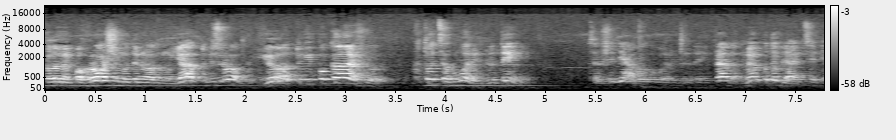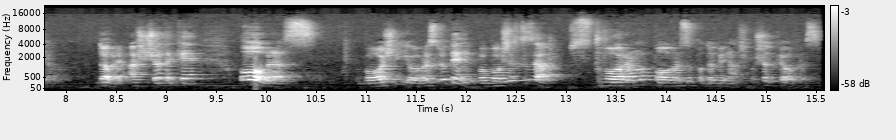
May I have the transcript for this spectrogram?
Коли ми погрожуємо один одному, я тобі зроблю, я тобі покажу. Хто це говорить людині? Це вже дьявол говорить правда? Ми уподобляємося дьяволу. Добре, а що таке образ Божий і образ людини? Бо Бог вже сказав, створено по образу подобі нашому. Що таке образ?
